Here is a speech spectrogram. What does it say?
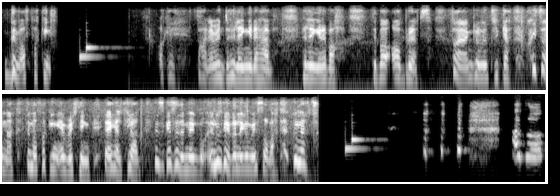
den var fucking Okej, okay, fan jag vet inte hur länge det här, hur länge det var. Det bara avbröts. Fan jag glömde trycka. Skitsamma, det var fucking everything. Jag är helt glad. Nu ska jag sätta mig, nu ska jag gå och lägga mig och sova. Godnatt! alltså,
